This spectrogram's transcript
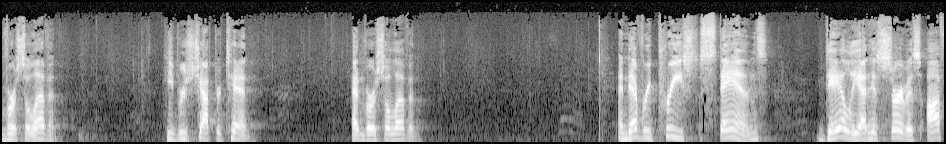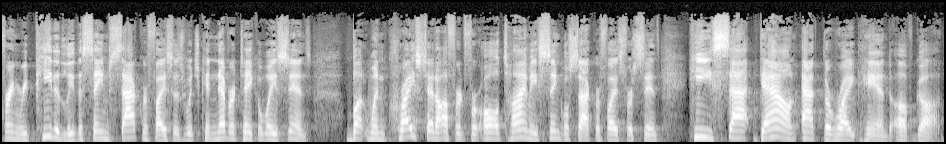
verse 11. Hebrews chapter 10 and verse 11. And every priest stands daily at his service, offering repeatedly the same sacrifices which can never take away sins. But when Christ had offered for all time a single sacrifice for sins, he sat down at the right hand of God.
